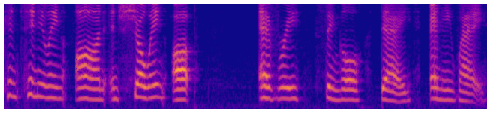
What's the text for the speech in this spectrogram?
continuing on and showing up every single day anyway.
